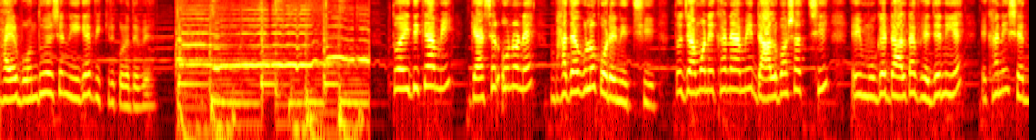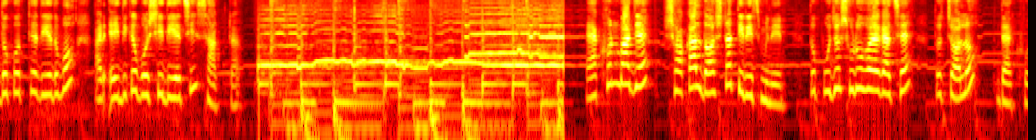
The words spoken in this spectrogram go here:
ভাইয়ের বন্ধু এসে নিয়ে গিয়ে বিক্রি করে দেবে। তো এইদিকে আমি গ্যাসের উনুনে ভাজাগুলো করে নিচ্ছি। তো যেমন এখানে আমি ডাল বসাচ্ছি, এই মুগের ডালটা ভেজে নিয়ে এখানেই সেদ্ধ করতে দিয়ে দেবো, আর এইদিকে বসিয়ে দিয়েছি শাকটা। এখন বাজে সকাল দশটা তিরিশ মিনিট। তো পুজো শুরু হয়ে গেছে। তো চলো, দেখো।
